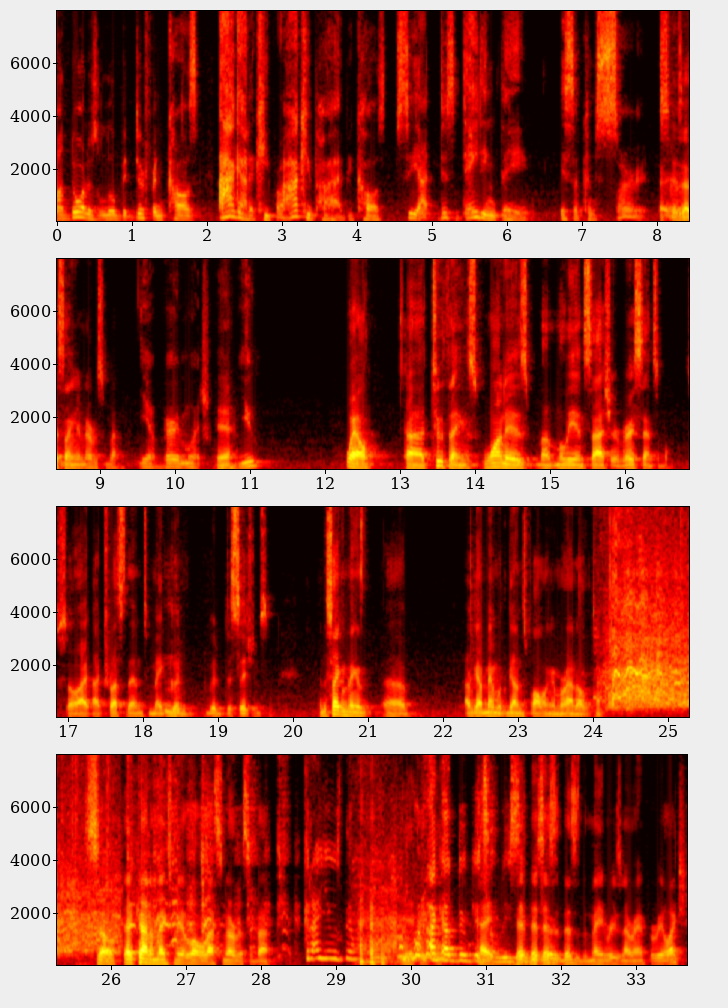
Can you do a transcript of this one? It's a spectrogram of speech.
my daughter's a little bit different because I got to keep her occupied because, see, I, this dating thing is a concern. Is that something you're nervous about? Yeah, very much. Yeah. You? Well, uh, two things. One is uh, Malia and Sasha are very sensible, so I, I trust them to make good good decisions. And the second thing is uh, I've got men with guns following them around all the time. So that kind of makes me a little less nervous about. Could I use them? what what do I got to do to get Hey, some of these thi- this, is, this is the main reason I ran for reelection.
